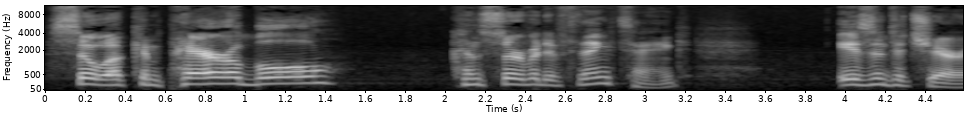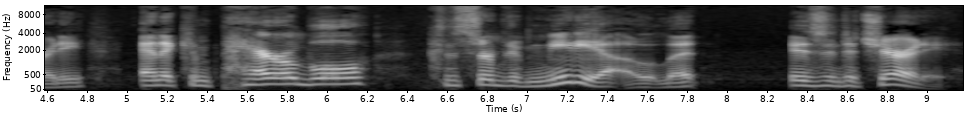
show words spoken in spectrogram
So a comparable conservative think tank isn't a charity, and a comparable conservative media outlet isn't a charity.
